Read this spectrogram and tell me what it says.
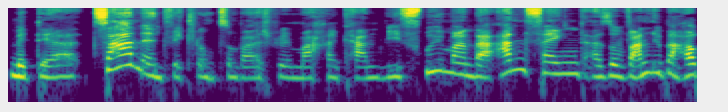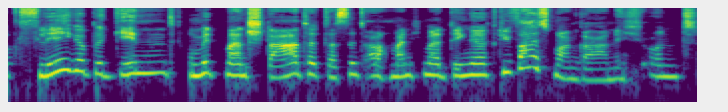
mit der Zahnentwicklung zum Beispiel machen kann, wie früh man da anfängt, also wann überhaupt Pflege beginnt, womit man startet. Das sind auch manchmal Dinge, die weiß man gar nicht. Und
